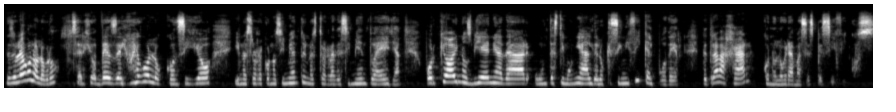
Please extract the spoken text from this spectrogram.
Desde luego lo logró, Sergio, desde luego lo consiguió y nuestro reconocimiento y nuestro agradecimiento a ella, porque hoy nos viene a dar un testimonial de lo que significa el poder de trabajar con hologramas específicos.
